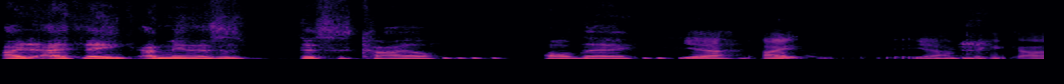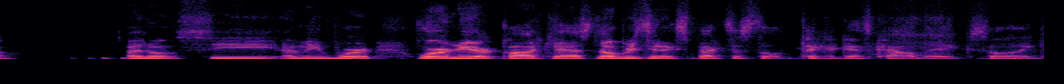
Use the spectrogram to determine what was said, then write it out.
I think I mean this is this is Kyle all day. Yeah, I yeah, I'm picking Kyle. I don't see. I mean, we're we're a New York podcast. Nobody's gonna expect us to pick against Kyle Dake. So like,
